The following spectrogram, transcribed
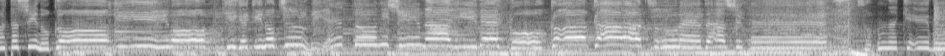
私の恋を悲劇のジュリエットにしないでここから連れ出して。そんな気分よ。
